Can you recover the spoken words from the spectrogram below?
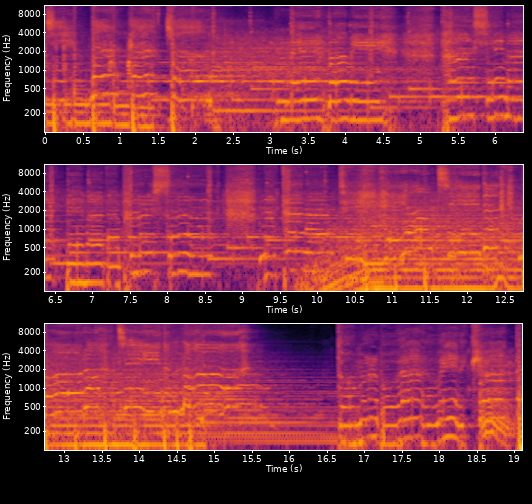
지나가죠 내 맘이 방심할 때마다 불쑥 나타난 뒤 헤엄치듯 멀어지는 너. 동물보라를 일으켰다.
